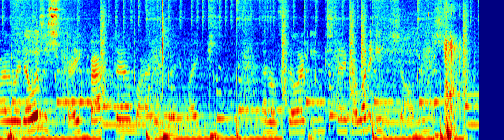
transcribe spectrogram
By the way, there was a snake back there, but I didn't really like I don't feel like eating snake. I want to eat zombies.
